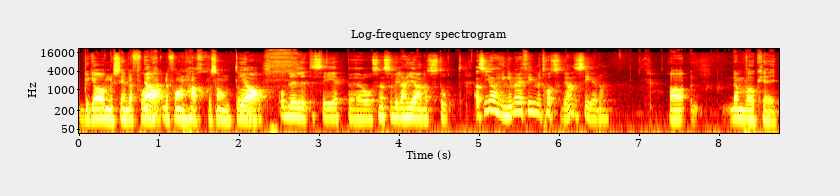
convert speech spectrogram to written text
begravningsscen, där får, Ja. han, där får han hasch och sånt. Och, Ja, och blir lite CP och sen så vill han göra något stort. Alltså jag hänger med i filmen trots att jag inte ser dem. ja, den var okej.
